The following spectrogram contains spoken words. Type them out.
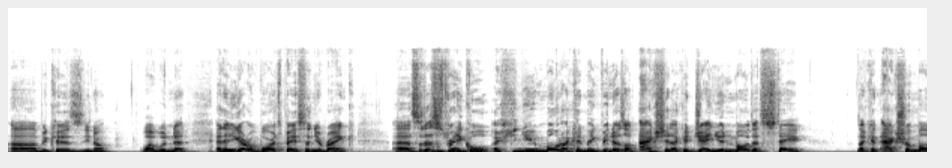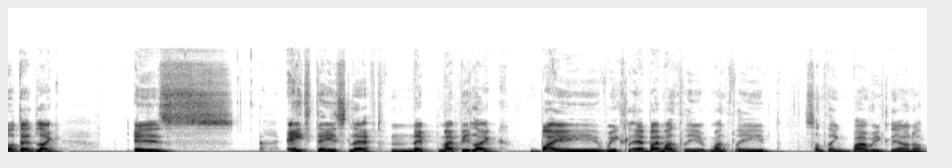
Uh, because you know why wouldn't it? And then you get rewards based on your rank. Uh, so this is really cool. A new mode I can make videos on. Actually, like a genuine mode that's staying. Like an actual mode that like is eight days left. Hmm, might be like bi-weekly, uh, bi-monthly, monthly, something bi-weekly, I don't know.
